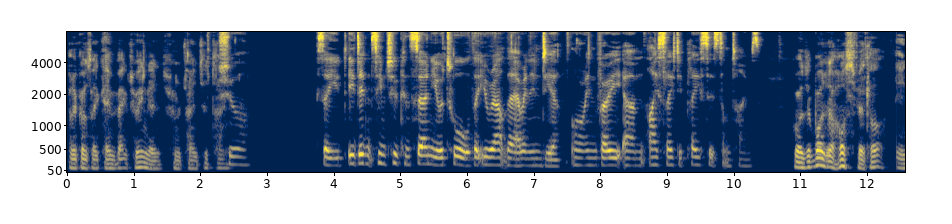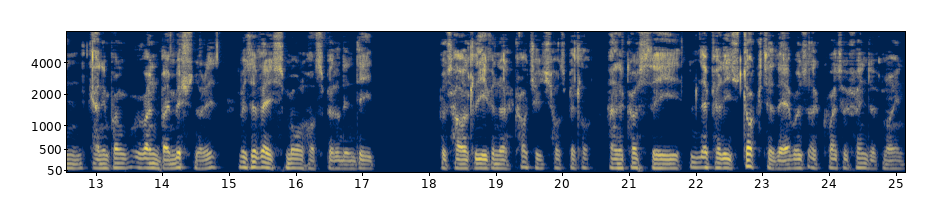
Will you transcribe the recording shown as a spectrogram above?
But of course, I came back to England from time to time. Sure. So you, it didn't seem to concern you at all that you were out there in India or in very um, isolated places sometimes. Well, there was a hospital in Kalimpong run by missionaries. It was a very small hospital indeed. It was hardly even a cottage hospital. And of course, the Nepalese doctor there was a, quite a friend of mine.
